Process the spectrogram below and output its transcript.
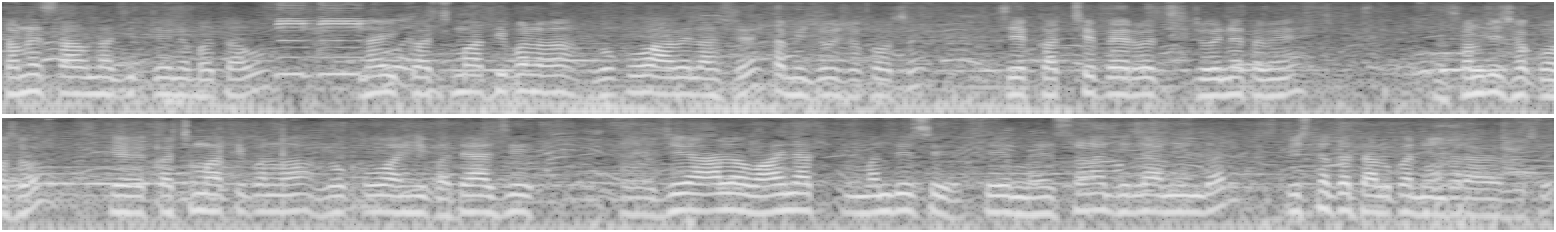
તમને સાવ નજીક જઈને બતાવું. નહીં કચ્છમાંથી પણ લોકો આવેલા છે, તમે જોઈ શકો છો. જે કચ્છી પહેરવેશ જોઈને તમે સમજી શકો છો કે કચ્છમાંથી પણ લોકો અહીં બધા જે જે આ વાયનાથ મંદિર છે, તે મહેસાણા જિલ્લાની અંદર, વિસનગર તાલુકાની અંદર આવેલું છે.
